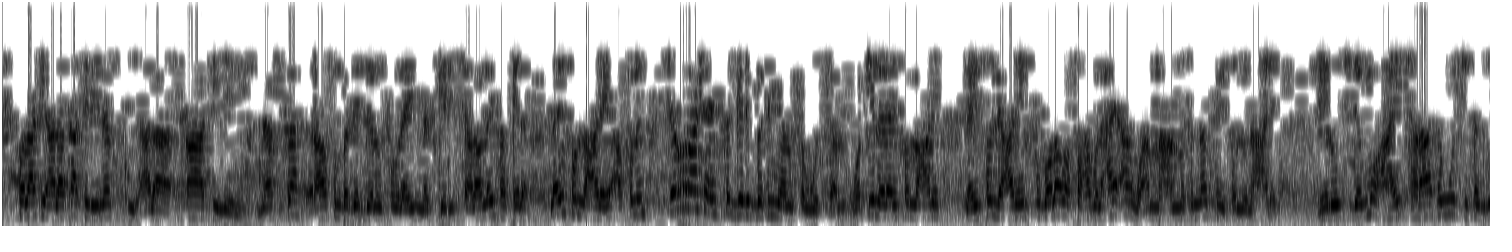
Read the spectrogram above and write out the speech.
في الصلاة على قاتل نفسه على قاتل نفسه. راس بجدل سولي مسجد الشالة لا يصلى عليه أصلا. شراش يستجد بثم يعني سوى الشال وكيل لا يصلى عليه لا يصلى عليه الفضلاء وصحاب الحياة وأما عمة الناس فيصلون عليه. ليرو تجمو عاي ترى سوى شي سجد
